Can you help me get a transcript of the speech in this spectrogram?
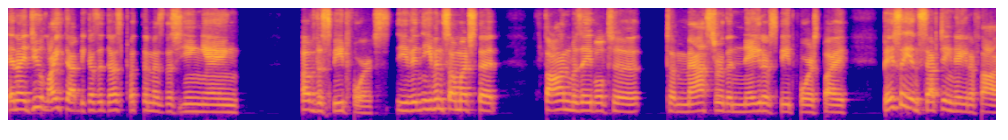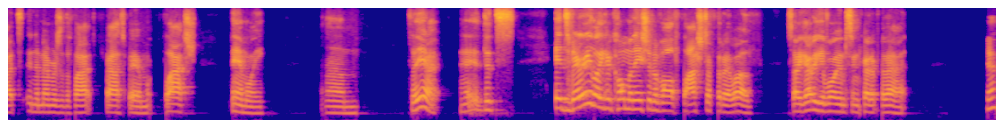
and I do like that because it does put them as this yin yang of the Speed Force. Even even so much that Thawne was able to to master the negative Speed Force by basically incepting negative thoughts into members of the Fast fam- Flash family. Um, so yeah, it- it's it's very like a culmination of all Flash stuff that I love. So I got to give Williamson credit for that. Yeah,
